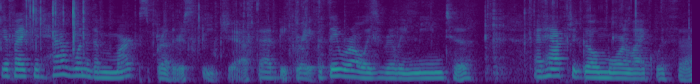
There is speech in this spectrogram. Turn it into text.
if I could have one of the Marx Brothers be Jeff, that'd be great. But they were always really mean to, I'd have to go more like with uh,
